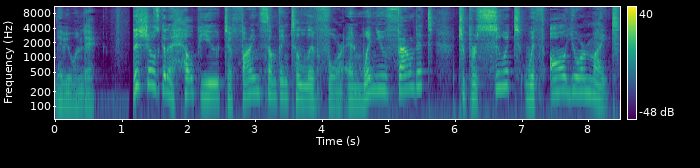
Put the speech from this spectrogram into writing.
Maybe one day. This show is going to help you to find something to live for, and when you've found it, to pursue it with all your might.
